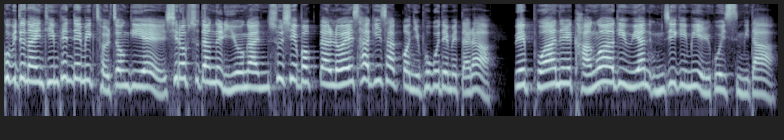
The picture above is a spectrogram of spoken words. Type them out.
코비드-19 팬데믹 절정기에 실업수당을 이용한 수십억 달러의 사기 사건이 보고됨에 따라 웹 보안을 강화하기 위한 움직임이 일고 있습니다.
